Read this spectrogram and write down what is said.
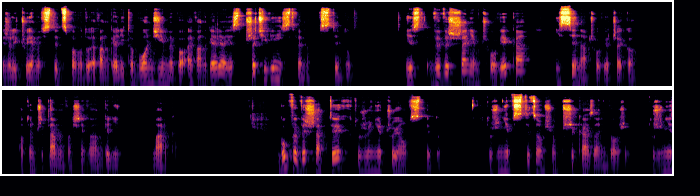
Jeżeli czujemy wstyd z powodu Ewangelii, to błądzimy, bo Ewangelia jest przeciwieństwem wstydu. Jest wywyższeniem człowieka i syna człowieczego, o tym czytamy właśnie w Ewangelii Marka. Bóg wywyższa tych, którzy nie czują wstydu, którzy nie wstydzą się przykazań Bożych, którzy nie,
